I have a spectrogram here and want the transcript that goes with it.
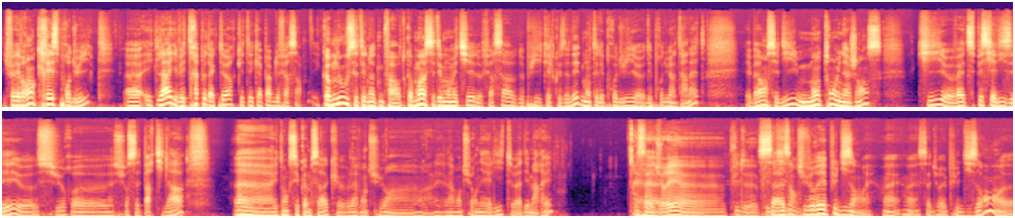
il fallait vraiment créer ce produit. Euh, et que là, il y avait très peu d'acteurs qui étaient capables de faire ça. Et comme nous, c'était enfin, en tout cas moi, c'était mon métier de faire ça depuis quelques années, de monter des produits, euh, des produits internet. Et eh ben, on s'est dit, montons une agence qui euh, va être spécialisée sur sur cette partie-là. et donc c'est comme ça que l'aventure, l'aventure Néalite a démarré ça a euh, duré euh, plus de, plus ça 10 ans. a duré plus de 10 ans, ouais. ouais, ça a duré plus de 10 ans. Euh.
